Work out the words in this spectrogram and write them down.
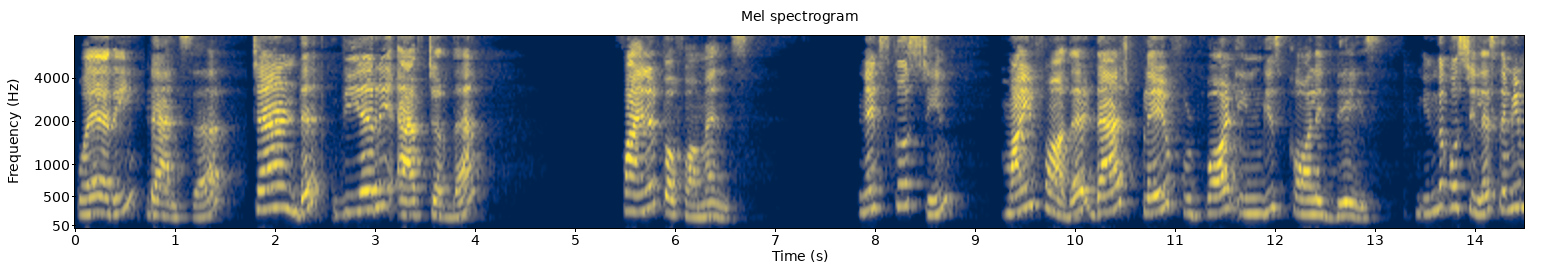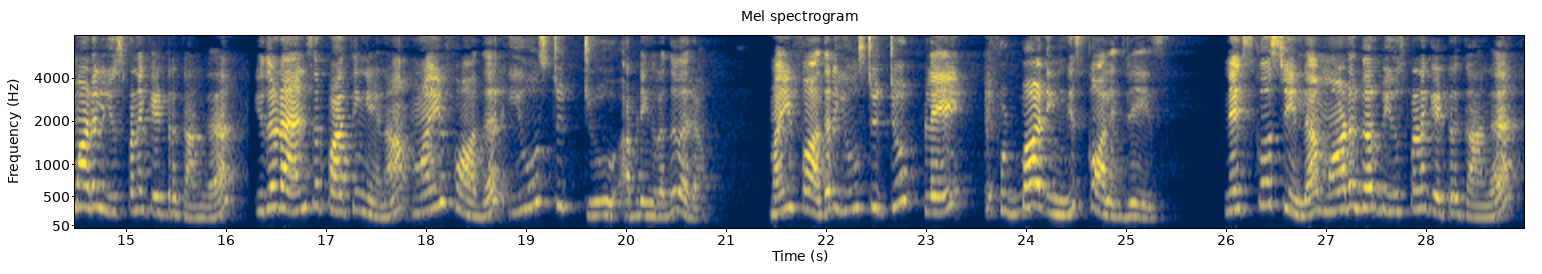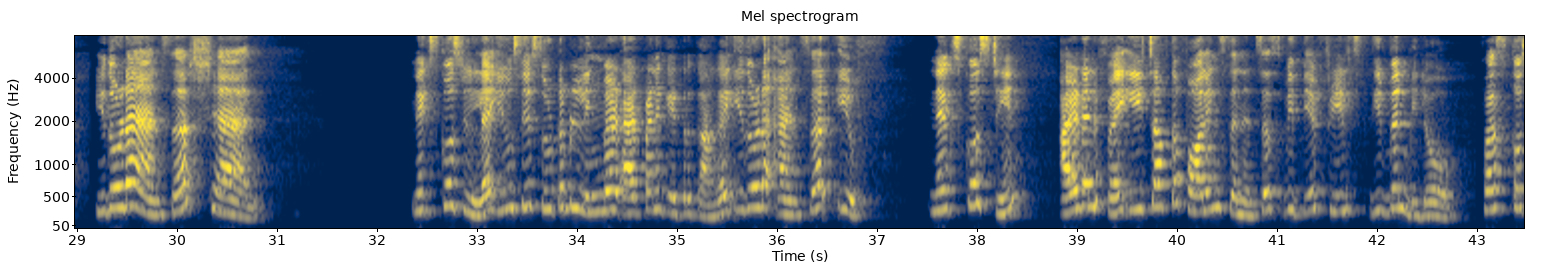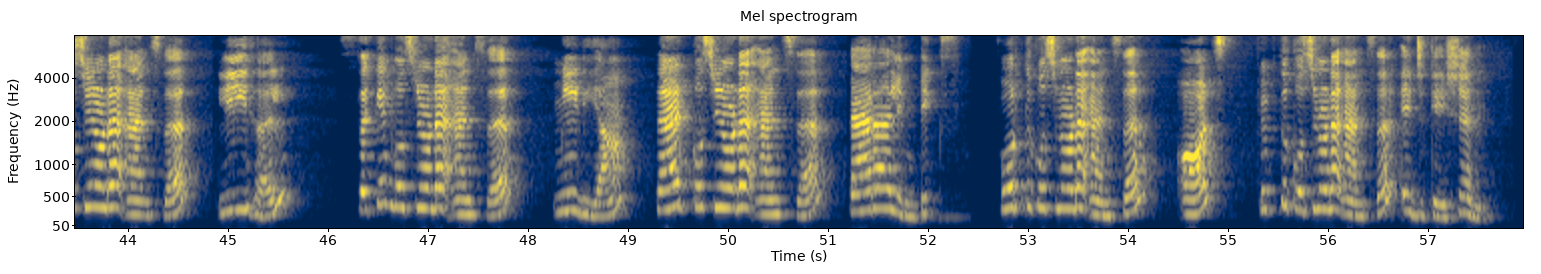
weary dancer turned weary after the final performance. Next question. My father dash play football in his college days. இந்த கொஸ்டின்ல semi model use பண்ண கேட்டிருக்காங்க. இதோட answer பார்த்தீங்கன்னா my father used to அப்படிங்கிறது வரும். My father used to play football in his college days next கொஸ்டின்ல modal verb use பண்ண கேட்டிருக்காங்க. இதோட ஆன்சர் ஷேல் நெக்ஸ்ட் கொஸ்டின்ல use a suitable link word add பண்ண கேட்டிருக்காங்க. இதோட answer if next question identify each of the following sentences with a fields given below first கொஸ்டினோட answer legal second கொஸ்டினோட answer media third கொஸ்டினோட answer paralympics fourth கொஸ்டினோட answer arts fifth கொஸ்டினோட answer education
